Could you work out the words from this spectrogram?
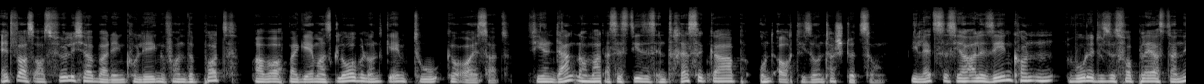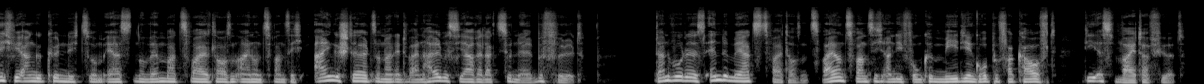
etwas ausführlicher bei den Kollegen von The Pot, aber auch bei Gamers Global und Game 2 geäußert. Vielen Dank nochmal, dass es dieses Interesse gab und auch diese Unterstützung. Wie letztes Jahr alle sehen konnten, wurde dieses For Players dann nicht wie angekündigt zum 1. November 2021 eingestellt, sondern etwa ein halbes Jahr redaktionell befüllt. Dann wurde es Ende März 2022 an die Funke Mediengruppe verkauft, die es weiterführt.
